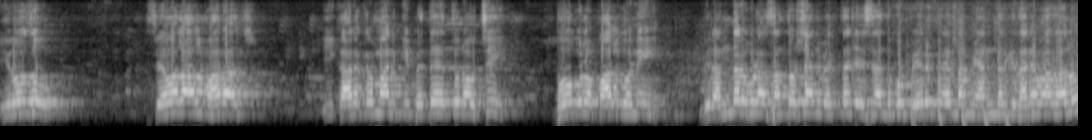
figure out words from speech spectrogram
ఈరోజు సేవలాల్ మహారాజ్ ఈ కార్యక్రమానికి పెద్ద ఎత్తున వచ్చి భోగులో పాల్గొని మీరందరూ కూడా సంతోషాన్ని వ్యక్తం చేసినందుకు పేరు పేరున మీ అందరికీ ధన్యవాదాలు.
